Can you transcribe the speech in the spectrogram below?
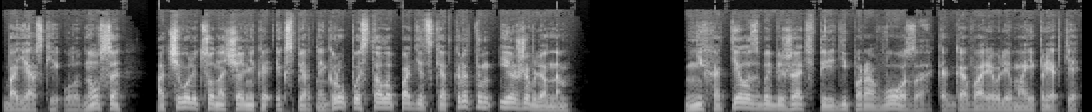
Боярский улыбнулся, отчего лицо начальника экспертной группы стало по-детски открытым и оживленным. Не хотелось бы бежать впереди паровоза, как говаривали мои предки,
